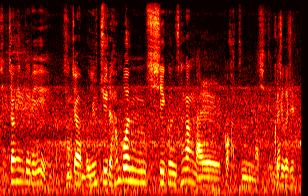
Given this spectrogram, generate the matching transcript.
직장인들이 진짜 뭐 일주일에 한 번씩은 생각날 것 같은 맛이던데. 그지, 그지.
